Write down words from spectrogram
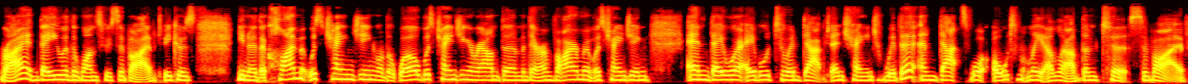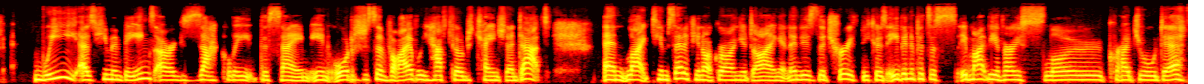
right? They were the ones who survived because, you know, the climate was changing or the world was changing around them and their environment was changing and they were able to adapt and change with it. And that's what ultimately allowed them to survive we as human beings are exactly the same. In order to survive, we have to be able to change and adapt. And like Tim said, if you're not growing, you're dying. And it is the truth because even if it's a, it might be a very slow, gradual death,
